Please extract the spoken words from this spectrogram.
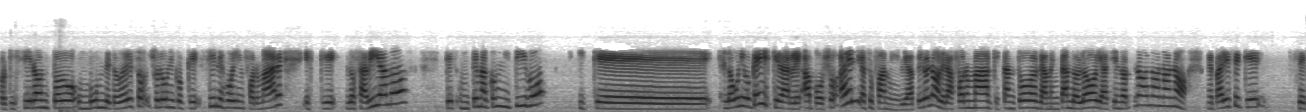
porque hicieron todo un boom de todo eso. Yo lo único que sí les voy a informar es que lo sabíamos, que es un tema cognitivo y que lo único que hay es que darle apoyo a él y a su familia, pero no de la forma que están todos lamentándolo y haciendo, no, no, no, no, me parece que se,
